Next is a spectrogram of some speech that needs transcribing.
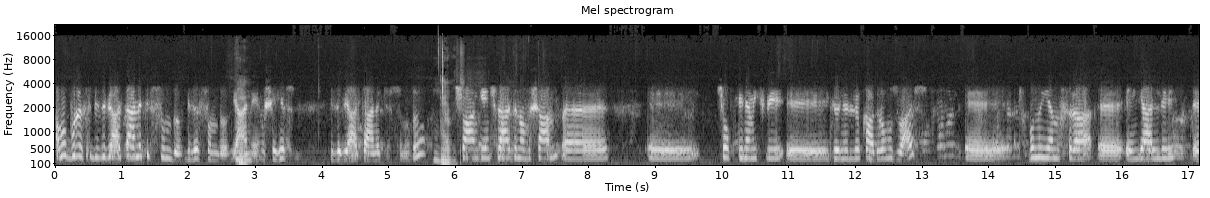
Ama burası bize bir alternatif sundu, bize sundu. Yani Hı. bu şehir bize bir alternatif sundu. Evet. Şu an gençlerden oluşan e, e, çok dinamik bir e, gönüllü kadromuz var. E, bunun yanı sıra e, engelli e,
